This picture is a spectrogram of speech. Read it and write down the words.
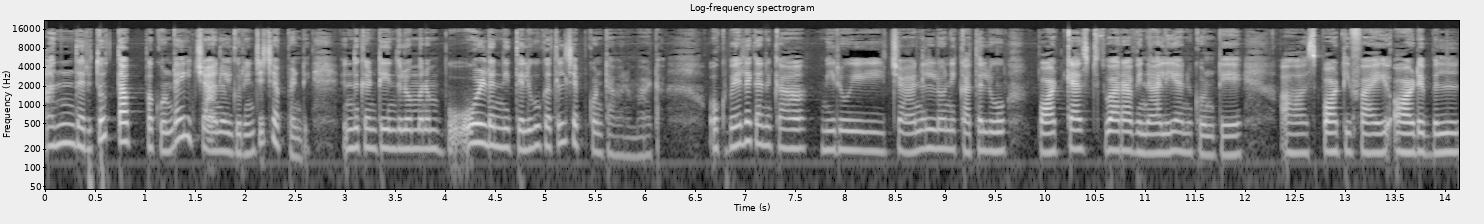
అందరితో తప్పకుండా ఈ ఛానల్ గురించి చెప్పండి. ఎందుకంటే ఇందులో మనం బోల్డ్ అన్ని తెలుగు కథలు చెప్పుకుంటామన్నమాట. ఒకవేళ కనుక మీరు ఈ ఛానల్లోని కథలు పాడ్కాస్ట్ ద్వారా వినాలి అనుకుంటే Spotify Audible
